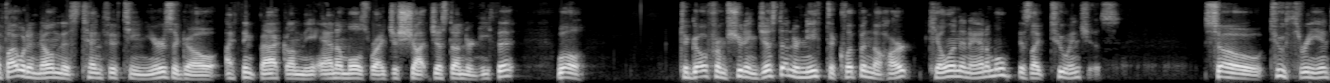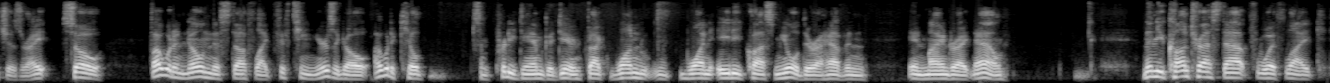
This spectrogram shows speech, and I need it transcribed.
if I would have known this 10, 15 years ago, I think back on the animals where I just shot just underneath it. Well, to go from shooting just underneath to clipping the heart, killing an animal is like two inches. So two, three inches, right? So if I would have known this stuff like 15 years ago, I would have killed some pretty damn good deer. In fact, one 180 class mule deer I have in in mind right now. Then you contrast that with like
